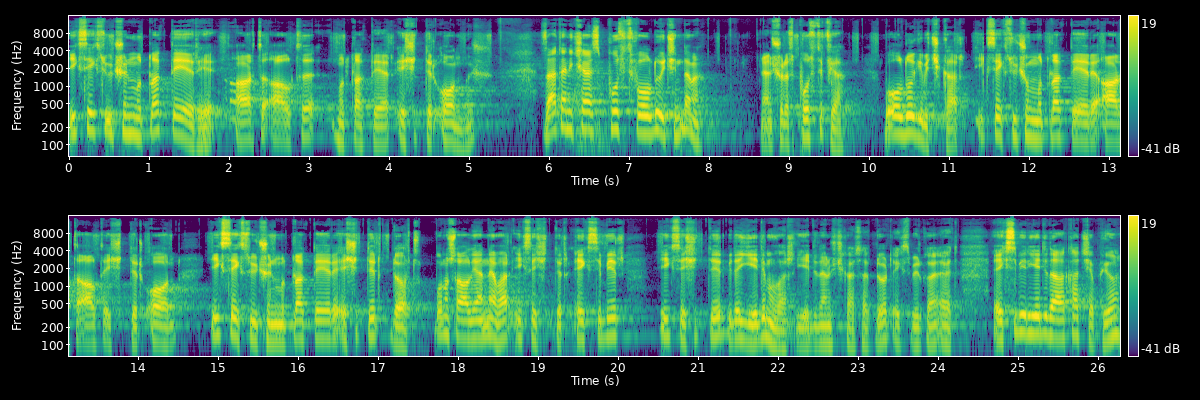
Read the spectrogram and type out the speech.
x eksi 3'ün mutlak değeri artı 6 mutlak değer eşittir 10'muş. Zaten içerisi pozitif olduğu için değil mi? Yani şurası pozitif ya. Bu olduğu gibi çıkar. x eksi 3'ün mutlak değeri artı 6 eşittir 10. x eksi 3'ün mutlak değeri eşittir 4. Bunu sağlayan ne var? x eşittir eksi 1. x eşittir bir de 7 mi var? 7'den 3 çıkarsak 4 eksi 1 evet. Eksi 1 7 daha kaç yapıyor?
